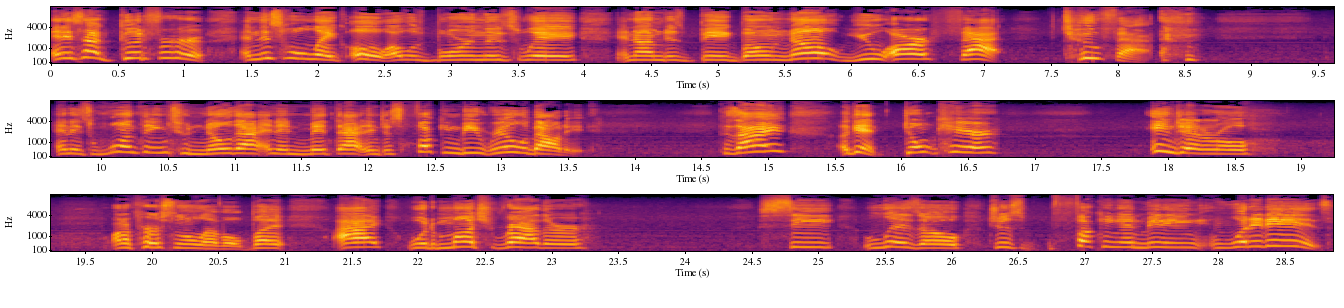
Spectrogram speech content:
And it's not good for her. And this whole like, oh, I was born this way and I'm just big bone. No, you are fat. Too fat. and it's one thing to know that and admit that and just fucking be real about it. Because I, again, don't care in general on a personal level, but I would much rather see Lizzo just fucking admitting what it is.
